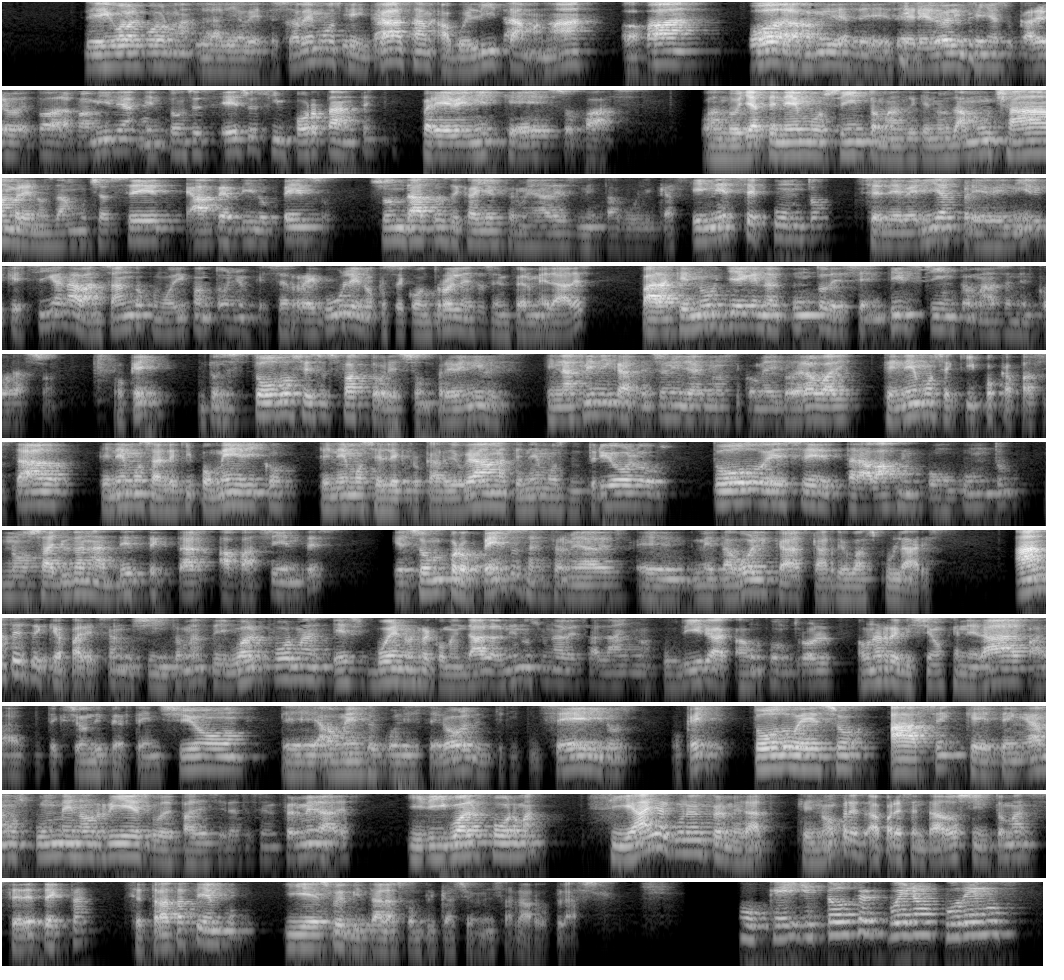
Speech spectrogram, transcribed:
De igual forma, la diabetes. Sabemos que en casa, abuelita, mamá, papá, toda la familia se, heredó el ingenio azucarero de toda la familia. Entonces, eso es importante, prevenir que eso pase. Cuando ya tenemos síntomas de que nos da mucha hambre, nos da mucha sed, ha perdido peso, son datos de que hay enfermedades metabólicas. En ese punto se debería prevenir que sigan avanzando, como dijo Antonio, que se regulen o que se controlen esas enfermedades para que no lleguen al punto de sentir síntomas en el corazón. ¿Ok? Entonces, todos esos factores son prevenibles. En la Clínica de Atención y Diagnóstico Médico de la UADI tenemos equipo capacitado, tenemos al equipo médico, tenemos electrocardiograma, tenemos nutriólogos, todo ese trabajo en conjunto nos ayudan a detectar a pacientes que son propensos a enfermedades eh, metabólicas, cardiovasculares. Antes de que aparezcan los síntomas, de igual forma es bueno, es recomendable al menos una vez al año acudir a, un control, a una revisión general para detección de hipertensión, aumento de colesterol, de triglicéridos, ¿ok? Todo eso hace que tengamos un menor riesgo de padecer esas enfermedades y de igual forma, si hay alguna enfermedad que no ha presentado síntomas, se detecta, se trata a tiempo y eso evita las complicaciones a largo plazo. Ok, entonces, bueno, podemos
